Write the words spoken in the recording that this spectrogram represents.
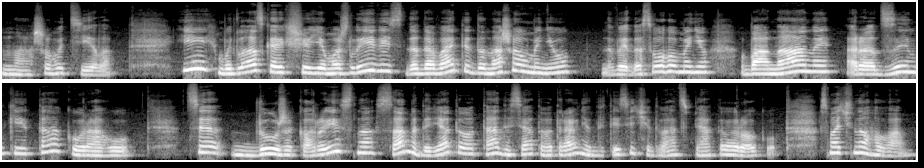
нашого тіла. І, будь ласка, якщо є можливість, додавайте до нашого меню, ви до свого меню банани, родзинки та курагу. Це дуже корисно саме 9 та 10 травня 2025 року. Смачного вам!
